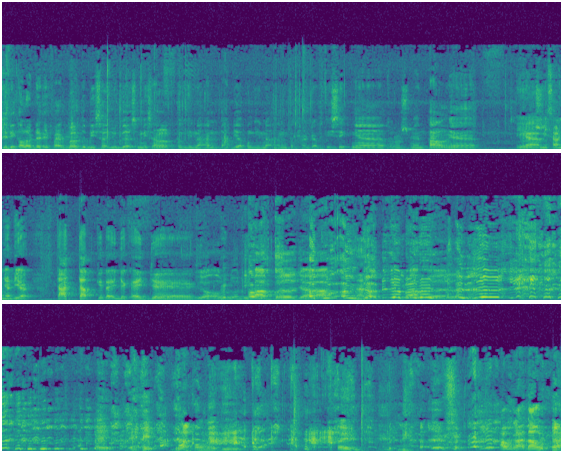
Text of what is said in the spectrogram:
jadi kalau dari verbal tuh bisa juga semisal penghinaan entah dia penghinaan terhadap fisiknya terus mentalnya Iya, terus- misalnya dia cacat kita ejek-ejek. Ya Allah, di bubble ja. aku aku nggak bisa balas bubble. Eh, eh, komedi. Eh, aku nggak tahu ya.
